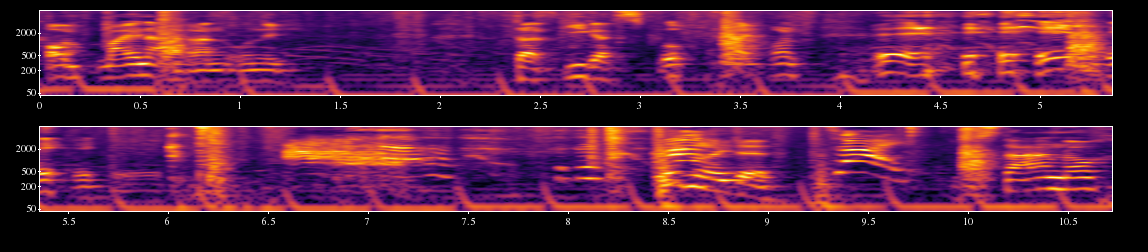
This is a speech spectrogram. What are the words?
kommt meiner ran und nicht das Gigascope. Gut, Leute. Zeit. Bis dahin noch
